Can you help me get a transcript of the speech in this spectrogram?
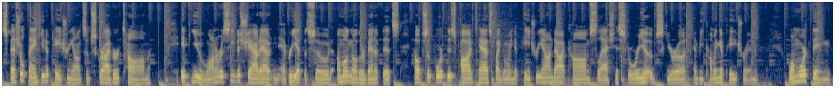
Special thank you to Patreon subscriber Tom. If you want to receive a shout out in every episode, among other benefits, help support this podcast by going to patreon.com slash historia obscura and becoming a patron. One more thing,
